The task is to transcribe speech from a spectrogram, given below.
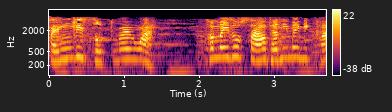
เซ็งที่สุดเลยว่ะทำไมสาวๆแถวนี้ไม่มีใคร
